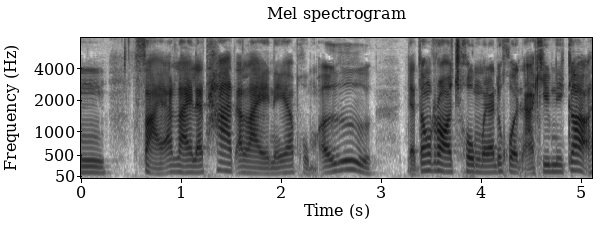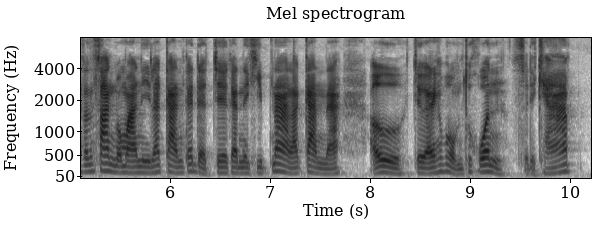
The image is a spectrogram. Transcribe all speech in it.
สายอะไรและธาตุอะไรนะครับผมเออ เดี๋ยวต้องรอชมกันนะทุกคนอะคลิปนี้ก็สั้นๆประมาณนี้แล้วกันก็เดี๋ยวเจอกันในคลิปหน้าแล้วกันนะ เออ เจอกันครับผมทุกคน สวัสดีครับ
